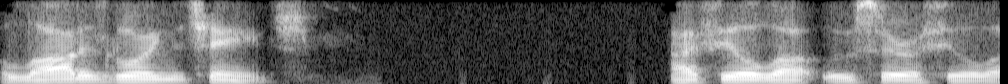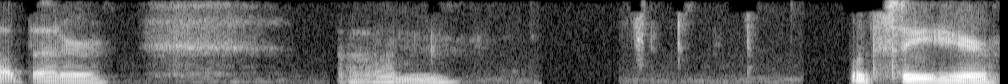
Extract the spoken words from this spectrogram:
A lot is going to change. I feel a lot looser. I feel a lot better. Um, let's see here.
